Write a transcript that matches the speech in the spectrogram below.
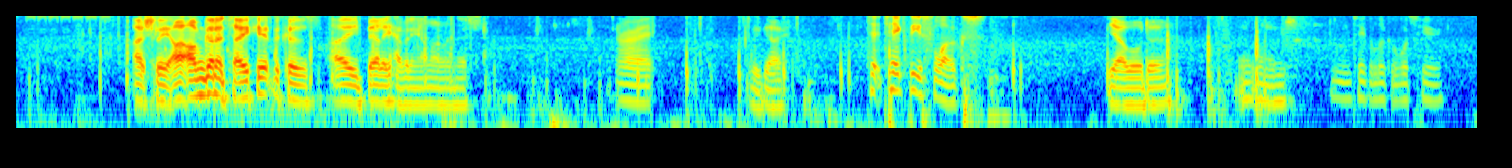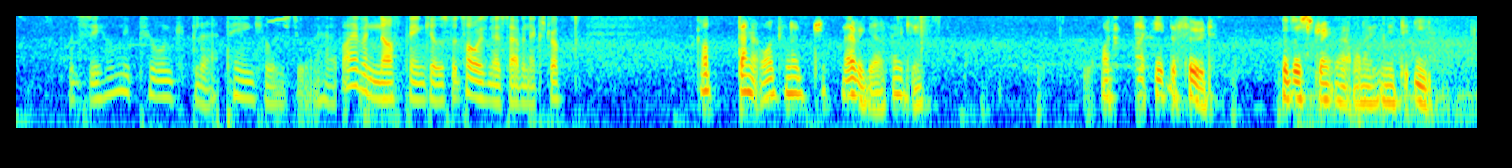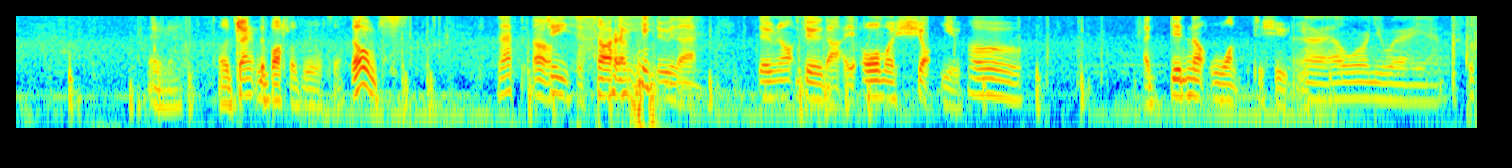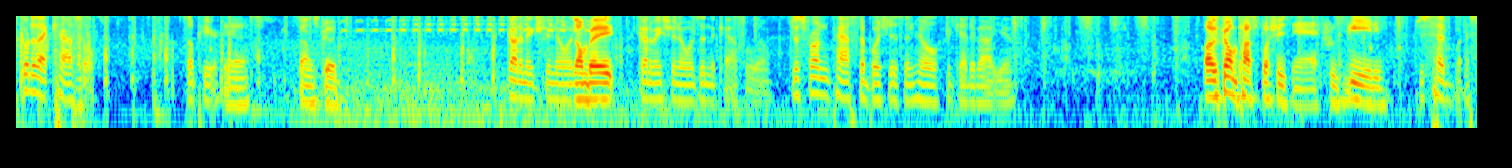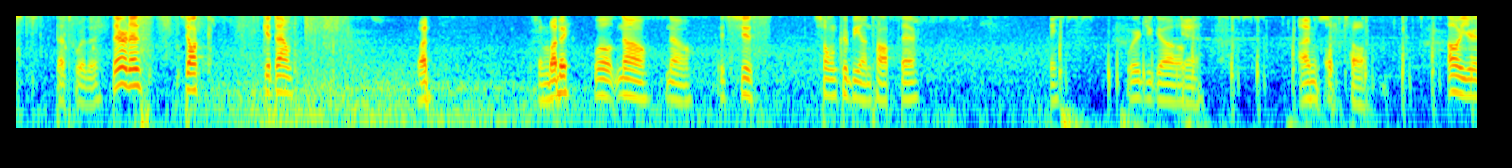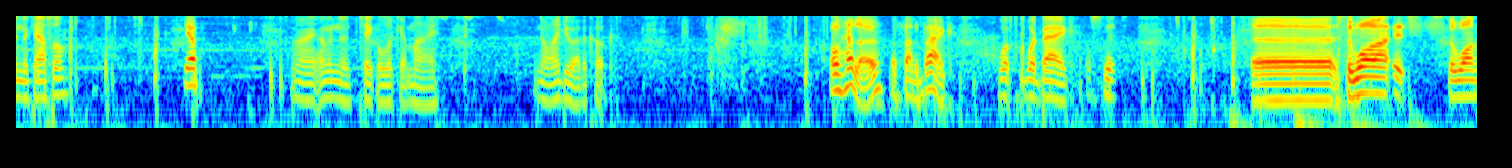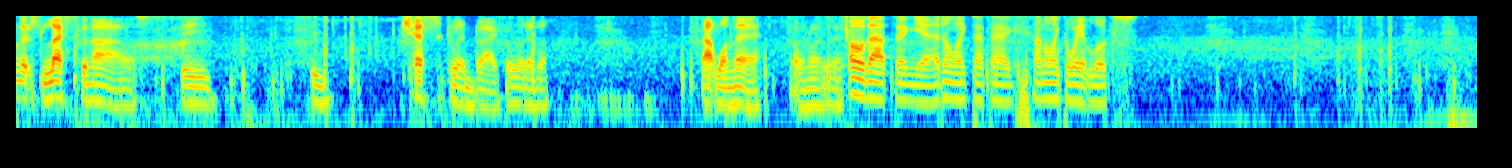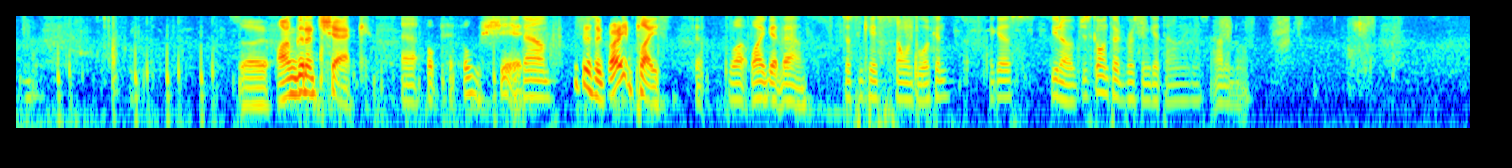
Actually, I, I'm gonna take it because I barely have any ammo in this. Alright. Here we go. T take these slugs. Yeah, we'll do. One of those. Let me take a look at what's here. Let's see, how many painkillers do I have? I have enough painkillers, but it's always nice to have an extra. God damn it! Why can I? There we go. Thank you. Why can't I eat the food? I just drink that when I need to eat. There we go. Oh, I'll drink the bottle of water. Oh, That oh, Jesus! sorry. Don't do that. Do not do that. It almost shot you. oh, I did not want to shoot you. alright, I'll warn you where I am. Let's go to that castle. It's up here. Yeah, sounds good. Gotta make sure no one. Zombie. Gotta make sure no one's in the castle though. Just run past the bushes and he'll forget about you. Oh, I was going past bushes. Yeah, forget him. Just head west. That's where the. There it is. Duck. Get down. What? Somebody? Well, no, no. It's just someone could be on top there. Where'd you go? Yeah. I'm up top. Oh, you're in the castle? Yep. Alright, I'm gonna take a look at my... No, I do have a cook. Oh, hello. I found a bag. What what bag? What's this? Uh, it's the one. It's the one that's less than ours. The the chest clip bag or whatever. That one there. That one right there. Oh, that thing, yeah. I don't like that bag. I don't like the way it looks. So I'm gonna check. Uh, up here. Oh shit. Get down. This is a great place. To, why, why get down? Just in case someone's looking, I guess. You know, just go in third person and get down, I guess. I don't know.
